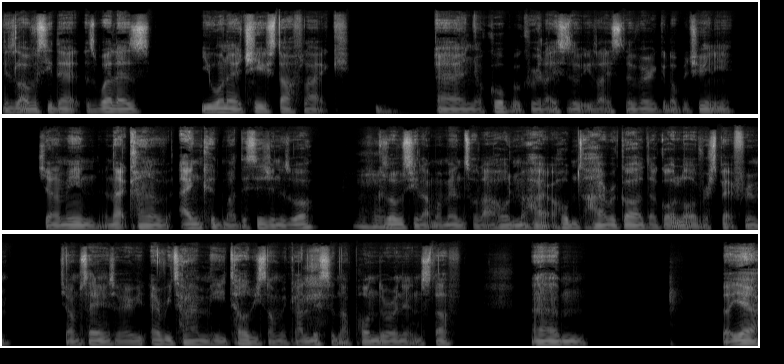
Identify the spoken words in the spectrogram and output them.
there's obviously that as well as you want to achieve stuff like uh, in your corporate career. Like this is a, like this is a very good opportunity. Do you know what I mean? And that kind of anchored my decision as well Because obviously like my mentor, like I hold him high, I hold him to high regard. I got a lot of respect for him. Do you know what I'm saying? So every every time he tells me something, I listen, I ponder on it and stuff. Um, but yeah,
